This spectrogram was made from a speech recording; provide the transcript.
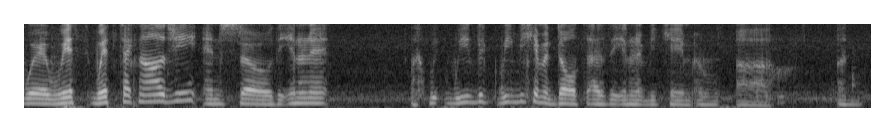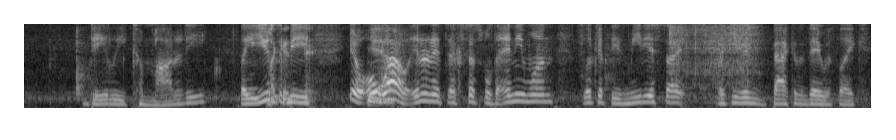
where with with technology, and so the internet. Like we we be- we became adults as the internet became a uh, a daily commodity. Like it used Like to a- be, you know, oh yeah. wow, internet's accessible to anyone. Look at these media sites. Like even back in the day with like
